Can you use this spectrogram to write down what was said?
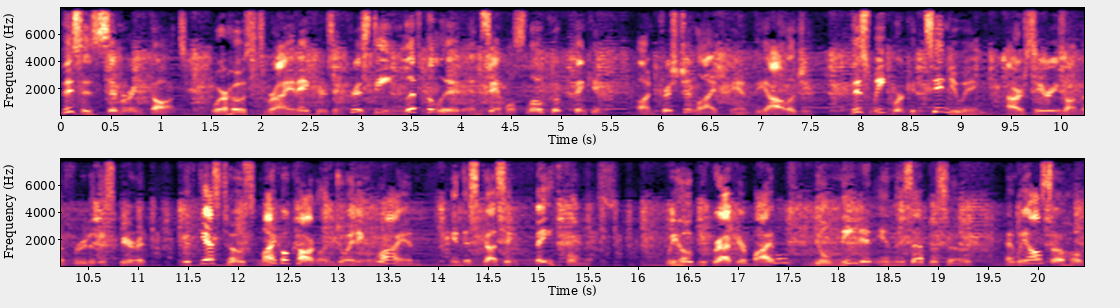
This is Simmering Thoughts, where hosts Ryan Akers and Chris Dean lift the lid and sample slow cooked thinking on Christian life and theology. This week we're continuing our series on the fruit of the Spirit with guest host Michael Coughlin joining Ryan in discussing faithfulness. We hope you grab your Bibles, you'll need it in this episode, and we also hope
